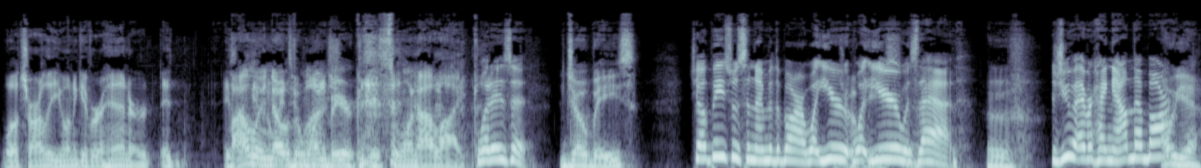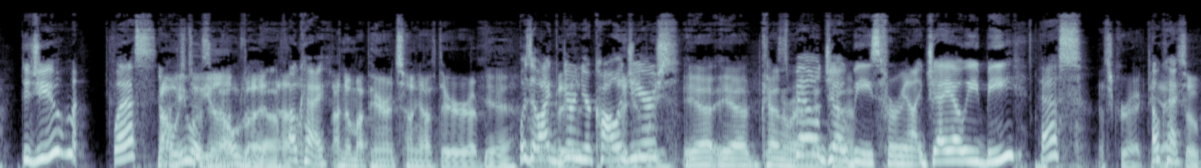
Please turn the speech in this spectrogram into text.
Well, Charlie, you want to give her a hint, or it? Is I that only know the too one beer because it's the one I like. What is it? Joe B's. Joe B's was the name of the bar. What year? Joe what B's, year was yeah. that? Oof. Did you ever hang out in that bar? Oh yeah. Did you, M- Wes? No, I was he too wasn't young, old but, enough. um, Okay. I know my parents hung out there. uh, Yeah. Was it a like little during your college allegedly. years? Yeah, yeah, kind of Spell Joe B's for me, like J O E B S. That's correct. Okay. Yeah. So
